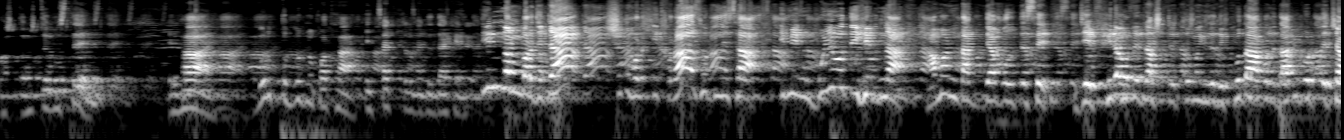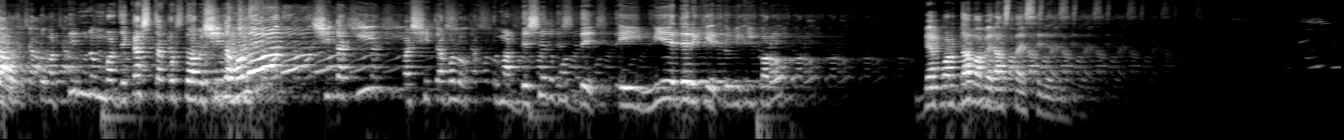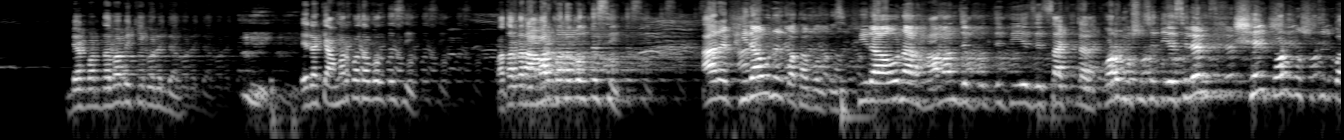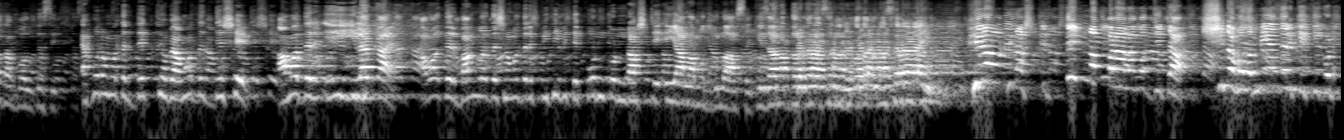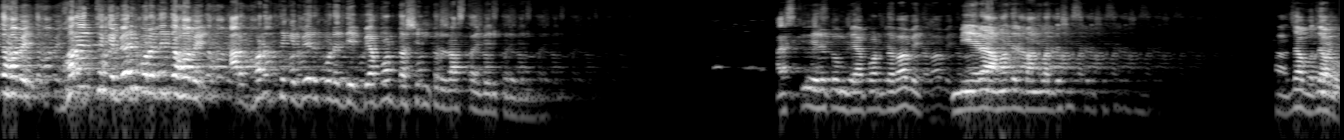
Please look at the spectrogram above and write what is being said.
বুঝতে দাবি করতে চাও, তোমার তিন নম্বর যে কাজটা করতে হবে সেটা হলো, সেটা কি সেটা হলো তোমার দেশের মধ্যে এই মেয়েদেরকে তুমি কি করো? বেপর্দা ভাবে রাস্তায় ছেড়ে বেপর্দা ভাবে কি করে দেব? এটা কি আমার কথা বলতেছি? কথা আমার কথা বলতেছি? আরে ফিরাউনের কথা বলতেছে। ফিরাউন আর হামান যে বুদ্ধি দিয়ে যে চারটা কর্মসূচি দিয়েছিলেন, সেই কর্মসূচির কথা বলতেছি। এখন আমাদের দেখতে হবে আমাদের দেশে, আমাদের এই এলাকায়, আমাদের বাংলাদেশ, আমাদের পৃথিবীতে কোন কোন রাষ্ট্রে এই আলামতগুলো আছে? কি জানার দরকার আছে না? কথা আছে না নাই? ফিরাউনি রাষ্ট্রের তিন নম্বর আলামত যেটা, সেটা হলো মেয়েদেরকে কি করতে হবে? ঘরের থেকে বের করে দিতে হবে। আর ঘরের থেকে বের করে দিয়ে ব্যাপারদাসীন করে রাস্তায় বের করে দিতে হবে। আজকে এরকম ব্যাপারদা ভাবে মেয়েরা আমাদের বাংলাদেশে হ্যাঁ যাব যাব।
